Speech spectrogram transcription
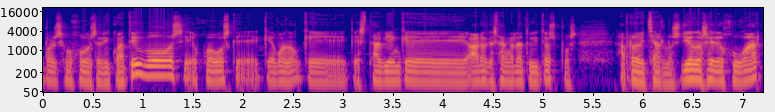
porque son juegos educativos, juegos que, bueno, que, que está bien que ahora que están gratuitos, pues aprovecharlos. Yo no sé de jugar,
